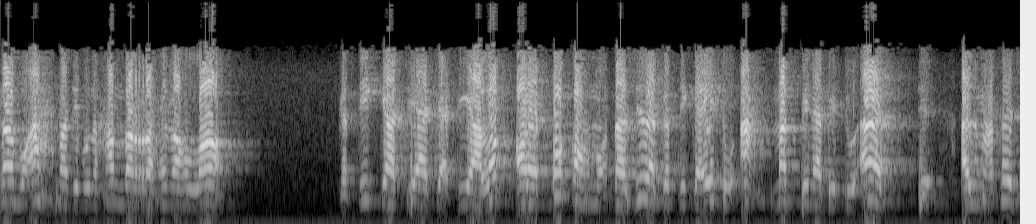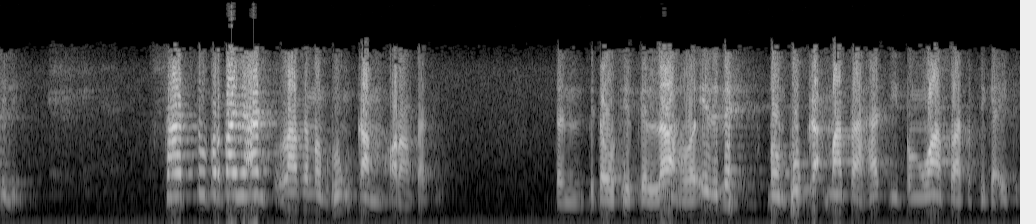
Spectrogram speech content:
Imam Ahmad ibn Hanbal rahimahullah ketika diajak dialog oleh tokoh Mu'tazilah ketika itu Ahmad bin Abi Duad Al-Mu'tazili. Satu pertanyaan langsung membungkam orang tadi. Dan bitaufiqillah wa idnih membuka mata hati penguasa ketika itu.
